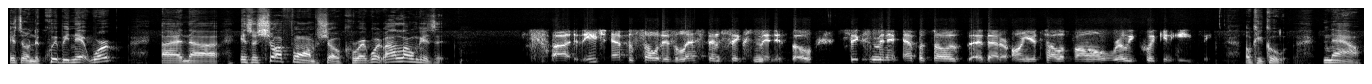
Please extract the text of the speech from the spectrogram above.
It's on the Quibi Network, and uh, it's a short form show. Correct? What? How long is it? Uh, each episode is less than six minutes, so six minute episodes that are on your telephone, really quick and easy. Okay, cool. Now,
